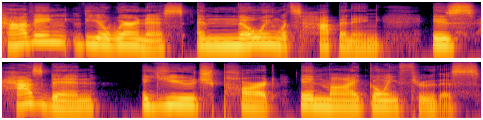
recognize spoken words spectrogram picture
Having the awareness and knowing what's happening is has been a huge part in my going through this.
